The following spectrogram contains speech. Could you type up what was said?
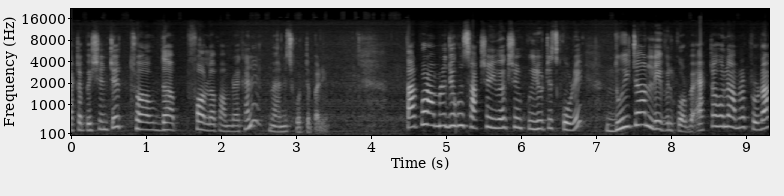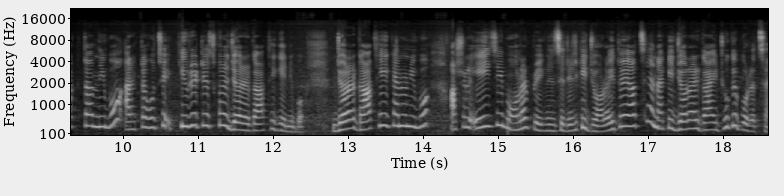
একটা পেশেন্টের থ্রু আউট দ্য ফলো আপ আমরা এখানে ম্যানেজ করতে পারি। তারপর আমরা যখন সাকশন ইভাকশন কিউরেটেস করে দুইটা লেভেল করব। একটা হলো আমরা প্রোডাক্টটা নিব আর একটা হচ্ছে কিউরেটেস করে জ্বরের গা থেকে নিব। জ্বরের গা থেকে কেন নিব? আসলে এই যে মলার প্রেগনেন্সিটা এটা কি জরাইতই আছে নাকি জ্বরের গায়ে ঢুকে পড়েছে?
